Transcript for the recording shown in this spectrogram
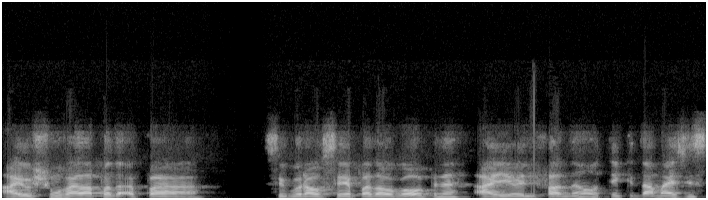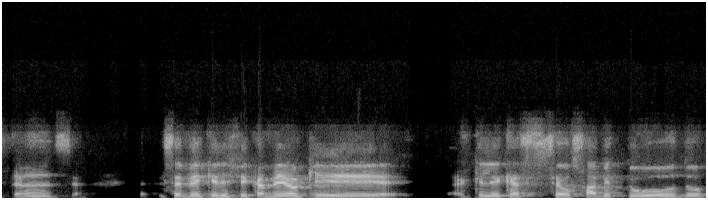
Aí o Shun vai lá para segurar o Seiya para dar o golpe, né? Aí ele fala, não, tem que dar mais distância. Você vê que ele fica meio que... É. que ele quer ser o sabe-tudo,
